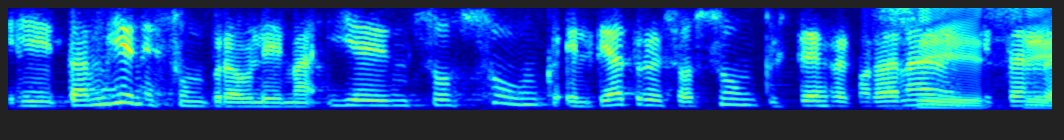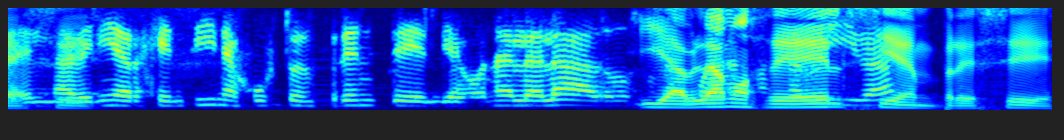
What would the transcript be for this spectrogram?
eh, también es un problema. Y en Sosung, el teatro de Sosung, que ustedes recordarán, que está en, la, Avenida Argentina, justo enfrente, en diagonal al lado. Y hablamos de él siempre, sí.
